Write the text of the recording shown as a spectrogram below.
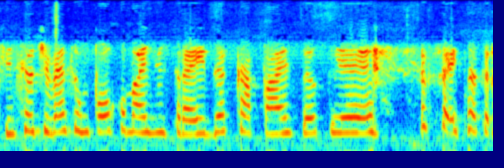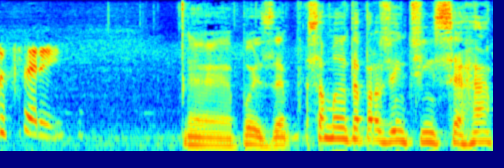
que se eu tivesse um pouco mais distraída, é capaz de eu ter feito a transferência. É, pois é. Samanta, para a gente encerrar,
